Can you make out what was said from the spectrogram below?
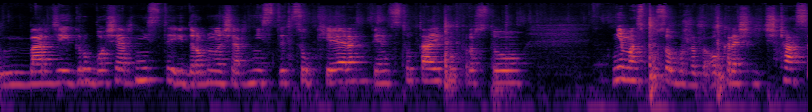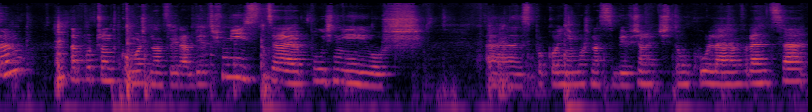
bardziej gruboziarnisty i drobnoziarnisty cukier, więc tutaj po prostu nie ma sposobu, żeby określić czasem. Na początku można wyrabiać w misce, później już spokojnie można sobie wziąć tą kulę w ręce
